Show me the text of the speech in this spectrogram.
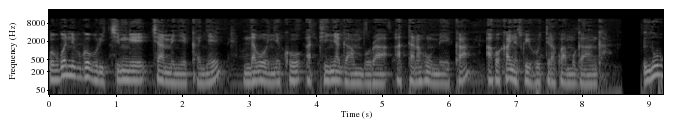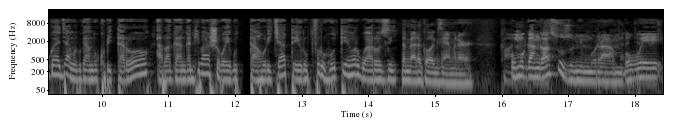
Ubwo ni bwo buri kimwe cyamenyekanye ndabonye ko atinyagambura atanahumeka. Ako kanya twihutira kwa muganga. Nubwo yajyanywe bwangu ku bitaro abaganga ntibashoboye gutahura icyateye urupfu ruhutiyeho rwa rozi umuganga wasuzumye umurambo we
